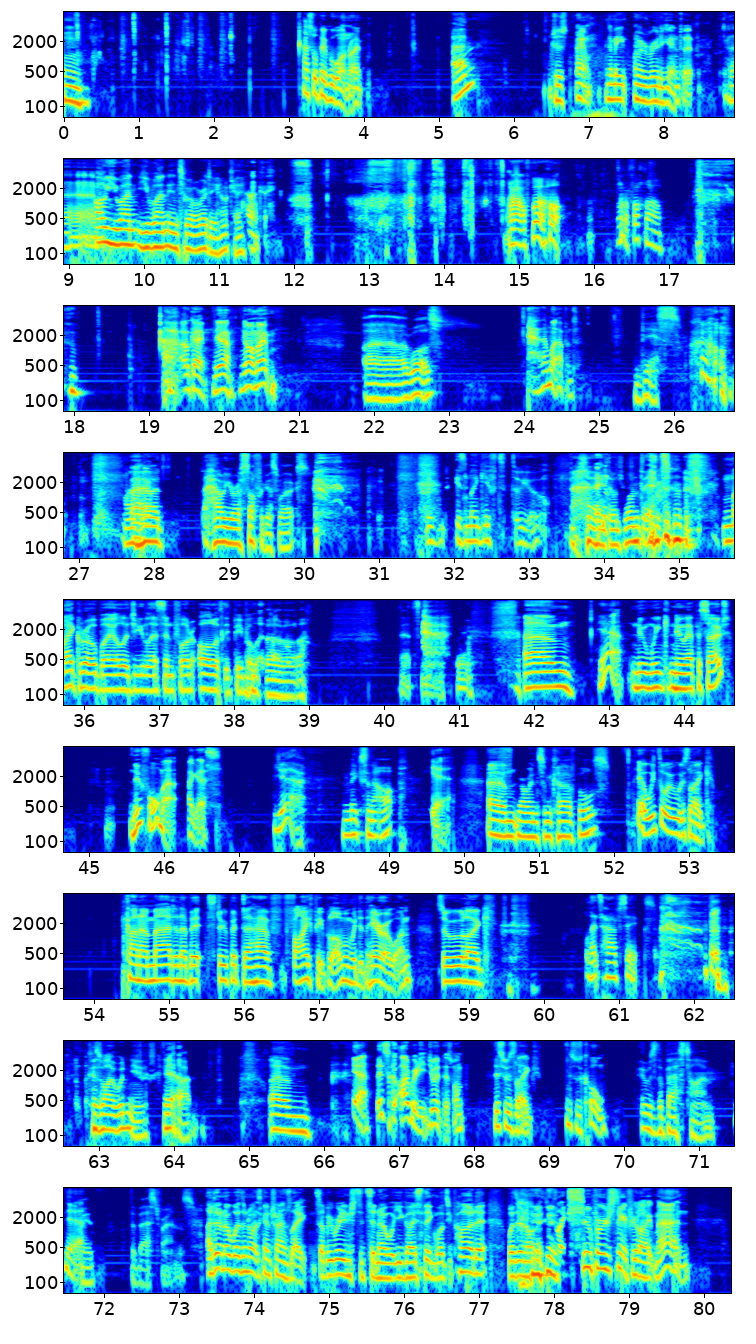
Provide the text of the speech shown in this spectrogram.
Mm. That's what people want, right? Um. Just hang on. Let me, let me really get into it. Um, Oh, you weren't you weren't into it already. Okay. okay. Oh, it's very hot. Oh, fuck no. okay, yeah. You all right, mate? Uh, I was Then what happened? this. Oh. I Uh, heard how your esophagus works. is my gift to you. I don't want it. Microbiology lesson for all of the people. That Uh, that's nasty. um, yeah, new week, new episode, new format, I guess. yeah, mixing it up, Yeah, um, throwing some curveballs. yeah. We thought it was like kind of mad and a bit stupid to have five people on when we did the hero one. So we were like, let's have six. Because why wouldn't you? Think Yeah. about it. um, yeah, this I really enjoyed this one. This was like this was cool. It was the best time. Yeah. With the best friends. I don't know whether or not it's going to translate. So I'll be really interested to know what you guys think once you've heard it. Whether or not it's like super interesting. If you're like, man,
